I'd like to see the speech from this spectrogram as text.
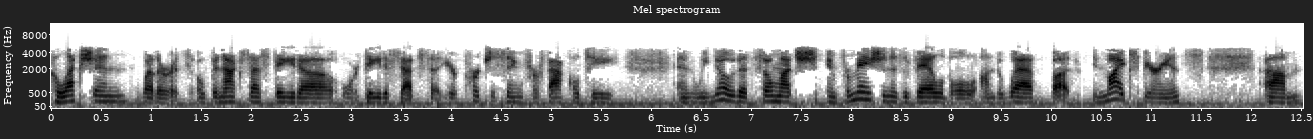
collection, whether it's open access data or data sets that you're purchasing for faculty. And we know that so much information is available on the web, but in my experience, um,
